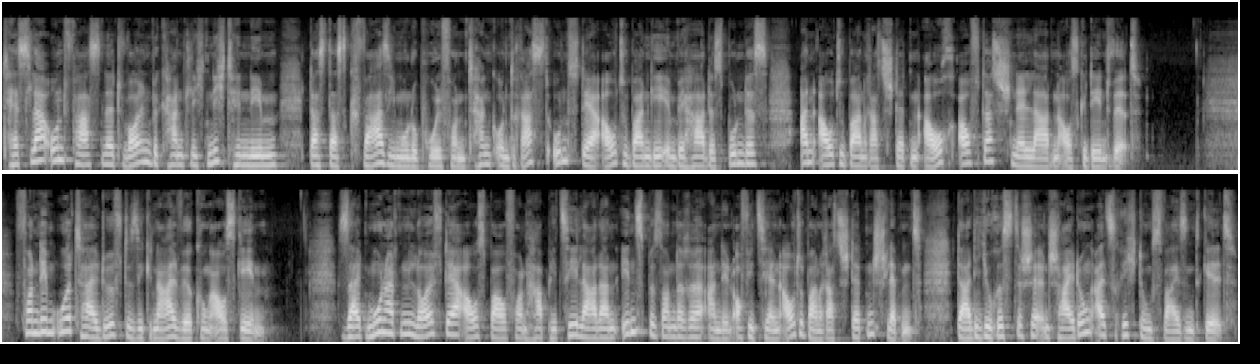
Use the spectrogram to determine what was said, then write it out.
Tesla und Fastnet wollen bekanntlich nicht hinnehmen, dass das Quasi-Monopol von Tank und Rast und der Autobahn GmbH des Bundes an Autobahnraststätten auch auf das Schnellladen ausgedehnt wird. Von dem Urteil dürfte Signalwirkung ausgehen. Seit Monaten läuft der Ausbau von HPC-Ladern insbesondere an den offiziellen Autobahnraststätten schleppend, da die juristische Entscheidung als richtungsweisend gilt.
